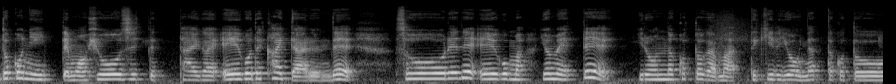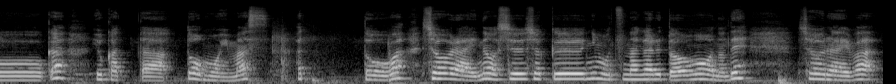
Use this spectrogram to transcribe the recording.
どこに行っても表示って大概英語で書いてあるんでそれで英語、まあ、読めていろんなことが、まあ、できるようになったことが良かったと思います。あとは将来の就職にもつながると思うので将来は、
